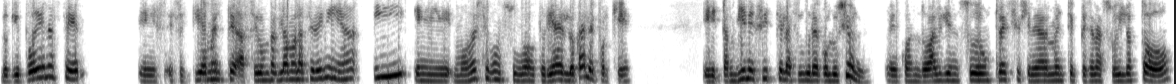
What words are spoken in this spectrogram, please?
lo que pueden hacer es efectivamente hacer un reclamo a la serenía y moverse con sus autoridades locales, porque también existe la figura de colusión. cuando alguien sube un precio, generalmente empiezan a subirlos todos,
